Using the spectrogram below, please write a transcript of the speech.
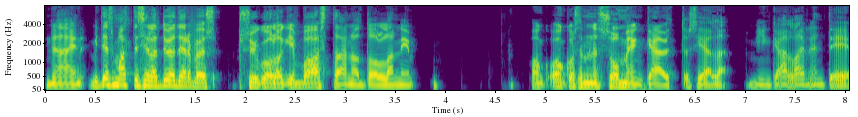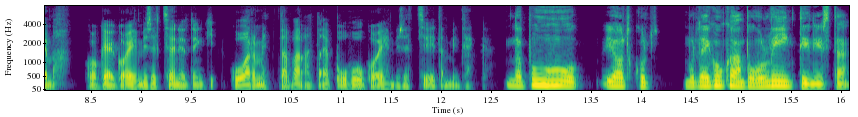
näin. Miten Matti siellä työterveyspsykologin vastaanotolla, niin on, onko semmoinen somen käyttö siellä minkäänlainen teema? Kokeeko ihmiset sen jotenkin kuormittavana tai puhuuko ihmiset siitä mitenkään? No puhuu jotkut, mutta ei kukaan puhu LinkedInistä.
